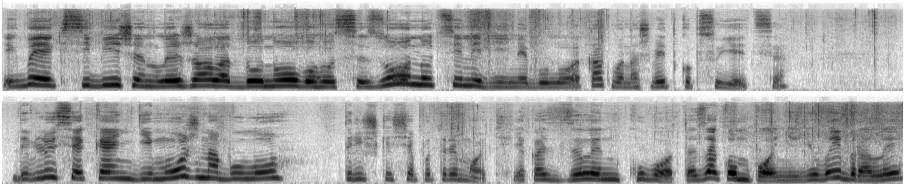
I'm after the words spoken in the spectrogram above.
Якби ексібішен лежала до нового сезону, ціни б їй не було, а так вона швидко псується. Дивлюся, кенді можна було трішки ще потримати. Якась зеленкувата. За компанію вибрали.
